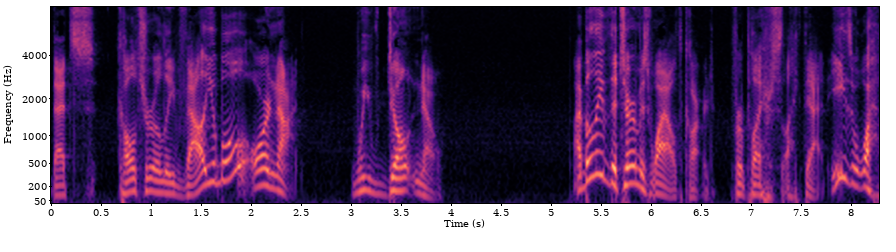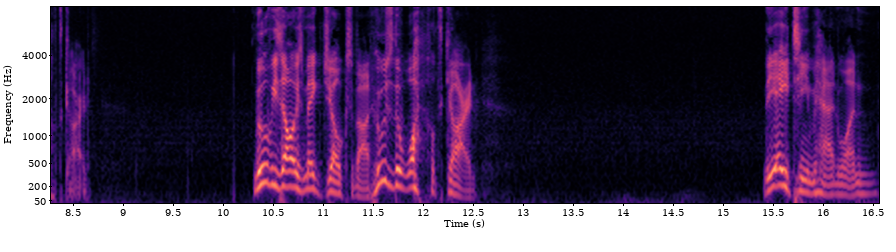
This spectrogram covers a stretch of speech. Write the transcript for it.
that's culturally valuable or not. We don't know. I believe the term is wild card for players like that. He's a wild card. Movies always make jokes about who's the wild card. The A team had one.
